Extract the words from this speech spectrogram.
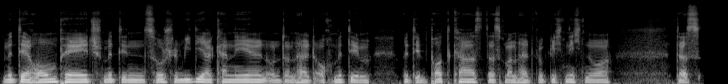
mit der Homepage, mit den Social Media Kanälen und dann halt auch mit dem, mit dem Podcast, dass man halt wirklich nicht nur das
